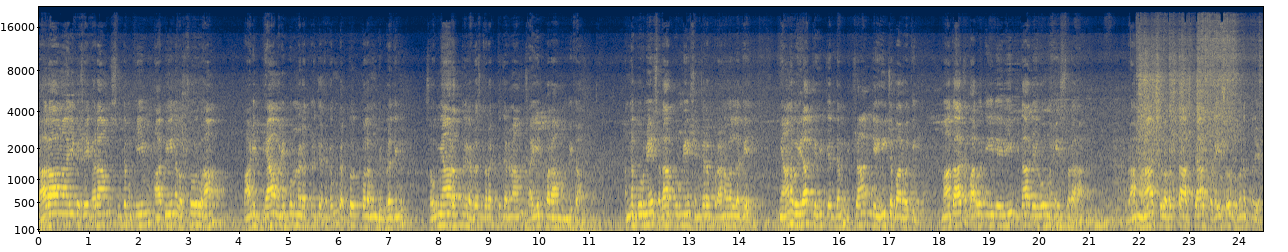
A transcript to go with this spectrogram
తారానాయికశేఖరాం స్మితముఖీం ఆపీన వక్షోరుహాం సౌమ్యారత్న మణిపూర్ణరత్నచషకం రక్తోత్పలం ఛాయత్పరామంబికాం. అన్నపూర్ణే సదాపూర్ణే శంకర ప్రాణవల్లభే జ్ఞానవైరాగ్యవిద్యర్థం భిక్షాందేహీ చ పార్వతి మాతా చ పార్వతీదేవి పితాదేవో మహేశ్వర. బ్రాహ్మణా శివభక్తాశ్చ స్వదేశో భువనత్రయం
